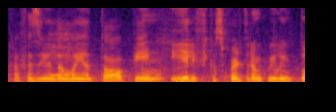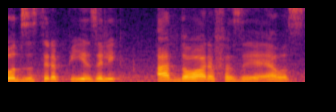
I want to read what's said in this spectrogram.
Cafezinho é. da manhã top. Hum, e ele fica super tranquilo em todas as terapias, ele adora fazer elas.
